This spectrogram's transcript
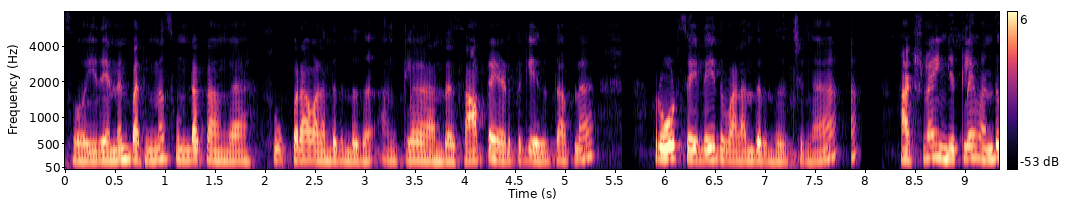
ஸோ இது என்னென்னு பார்த்தீங்கன்னா சுண்டக்காங்க. சூப்பராக வளர்ந்துருந்தது. அங்கில் அந்த சாப்பிட்ட இடத்துக்கு எதிர்த்தாப்பில் ரோட் சைடில் இது வளர்ந்துருந்துச்சுங்க. ஆக்சுவலாக இங்கேக்குள்ளே வந்து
